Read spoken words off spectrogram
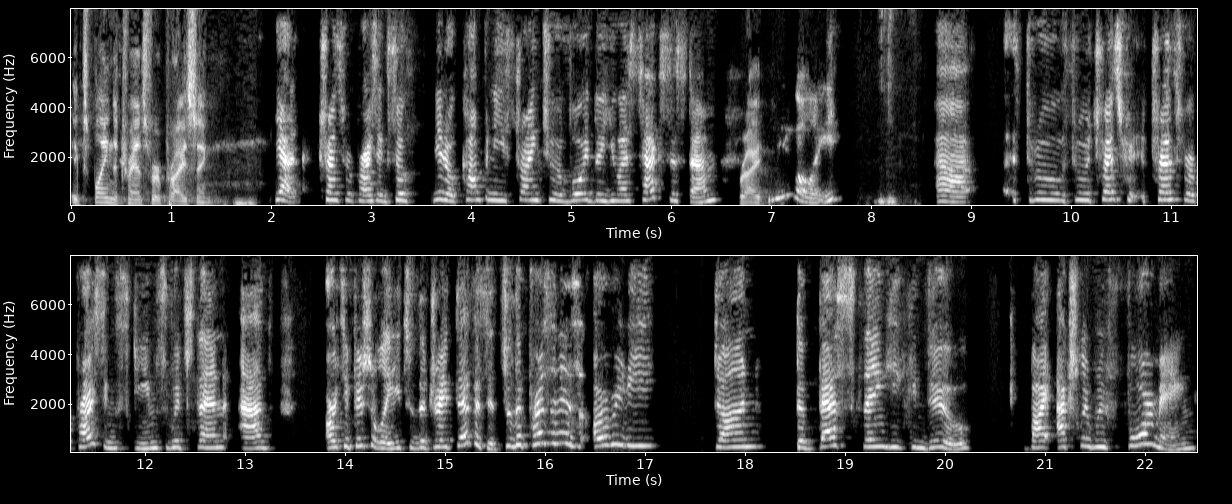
Explain the transfer pricing. Yeah, transfer pricing. So, you know, companies trying to avoid the US tax system right. legally uh, through through transfer transfer pricing schemes, which then add artificially to the trade deficit. So the president has already done the best thing he can do by actually reforming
